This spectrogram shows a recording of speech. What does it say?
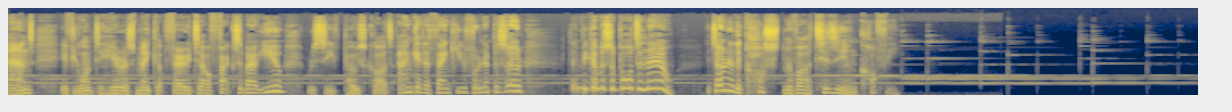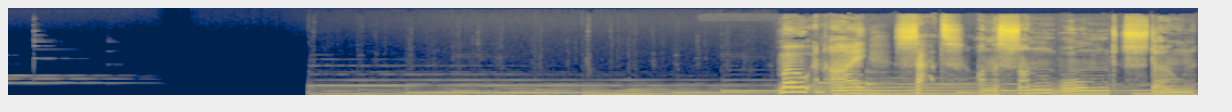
And if you want to hear us make up fairy tale facts about you, receive postcards, and get a thank you for an episode, then become a supporter now. It's only the cost of artisan coffee. Mo and I sat on the sun warmed stone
